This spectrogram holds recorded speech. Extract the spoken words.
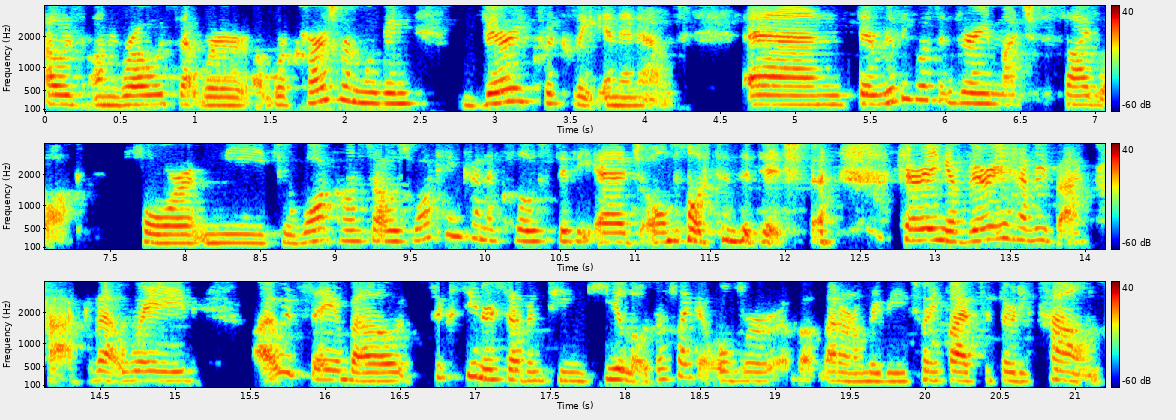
I was on roads that were where cars were moving very quickly in and out. And there really wasn't very much sidewalk for me to walk on. So I was walking kind of close to the edge, almost in the ditch, carrying a very heavy backpack that weighed I would say about 16 or 17 kilos. That's like over, about, I don't know, maybe 25 to 30 pounds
